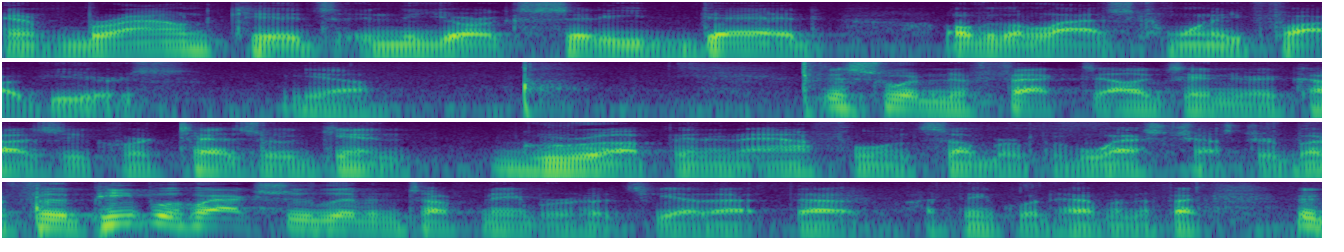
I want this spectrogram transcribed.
and brown kids in New York City dead over the last 25 years. Yeah. This wouldn't affect Alexandria Ocasio Cortez, who again grew up in an affluent suburb of Westchester. But for the people who actually live in tough neighborhoods, yeah, that, that I think would have an effect. Uh,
